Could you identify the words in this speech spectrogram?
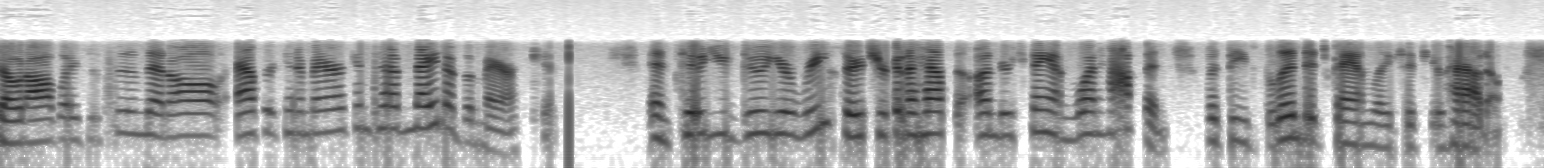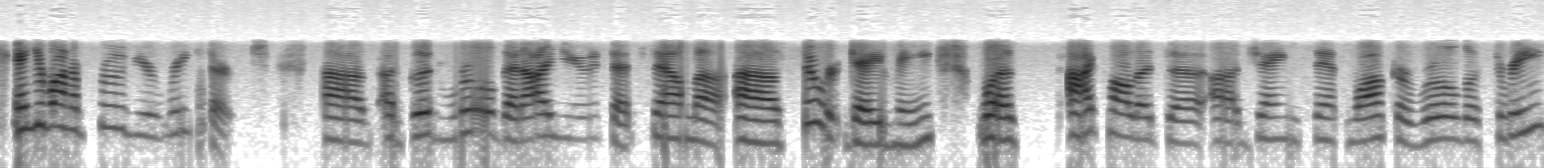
don't always assume that all african americans have native americans until you do your research, you're going to have to understand what happened with these blended families if you had them. And you want to prove your research. Uh, a good rule that I used that Selma uh, Stewart gave me was I call it the uh, James Dent Walker Rule of Three,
